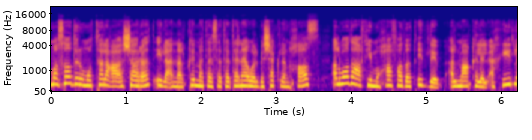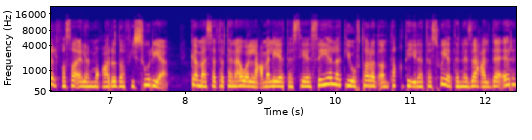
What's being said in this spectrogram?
مصادر مطلعة أشارت إلى أن القمة ستتناول بشكل خاص الوضع في محافظة إدلب المعقل الأخير للفصائل المعارضة في سوريا. كما ستتناول العملية السياسية التي يفترض أن تقضي إلى تسوية النزاع الدائر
